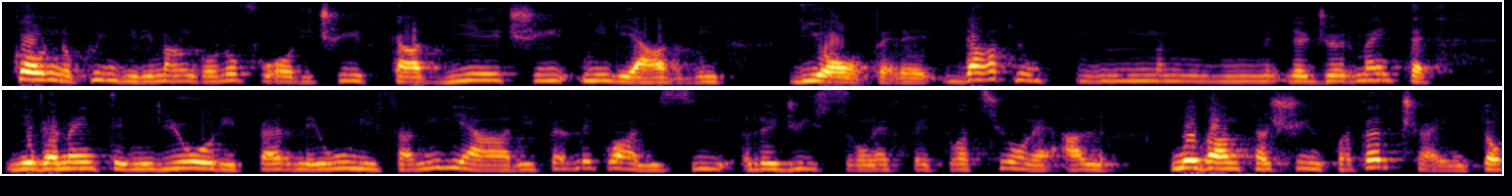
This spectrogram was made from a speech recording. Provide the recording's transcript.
con quindi rimangono fuori circa 10 miliardi di opere, dati un, mm, leggermente lievemente migliori per le unifamiliari, per le quali si registra un'effettuazione al 95%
